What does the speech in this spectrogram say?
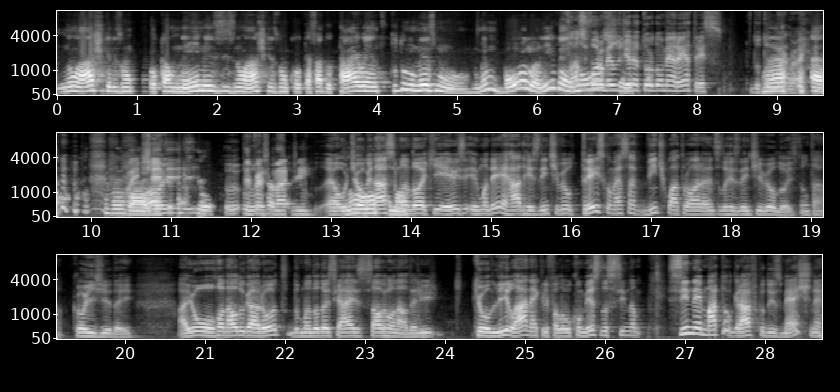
não acho que eles vão colocar o Nemesis, não acho que eles vão colocar, sabe, o Tyrant, tudo no mesmo, no mesmo bolo ali, velho. Só se for o mesmo diretor do Homem-Aranha 3, do Tom é, Maguire. É verdade. o, o, personagem. É, o Diogo Inácio mandou aqui, eu, eu mandei errado, Resident Evil 3 começa 24 horas antes do Resident Evil 2, então tá corrigido aí. Aí o Ronaldo Garoto mandou dois reais, salve Ronaldo, ele que eu li lá, né, que ele falou o começo do cine, cinematográfico do Smash, né?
